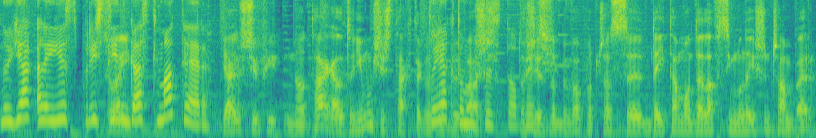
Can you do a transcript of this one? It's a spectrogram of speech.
No jak? Ale jest Pristine Słuchaj. Matter. Ja już ci... No tak, ale to nie musisz tak tego To jak to zdobywać. muszę zdobyć? To się zdobywa podczas y, data modela w Simulation Chamber.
